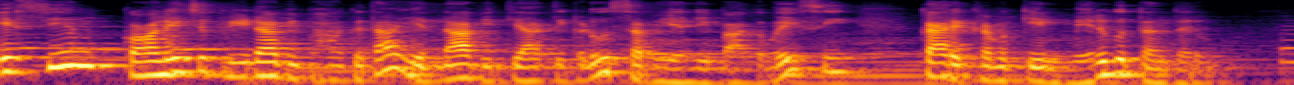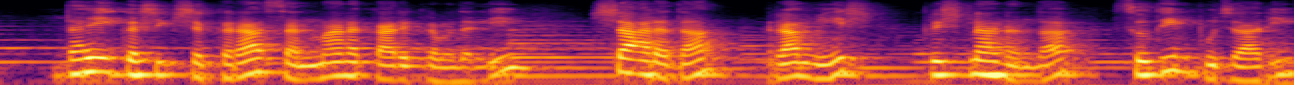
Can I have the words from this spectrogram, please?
ಎಸ್ಡಿಎಂ ಕಾಲೇಜು ಕ್ರೀಡಾ ವಿಭಾಗದ ಎಲ್ಲ ವಿದ್ಯಾರ್ಥಿಗಳು ಸಭೆಯಲ್ಲಿ ಭಾಗವಹಿಸಿ ಕಾರ್ಯಕ್ರಮಕ್ಕೆ ಮೆರುಗು ತಂದರು. ದೈಹಿಕ ಶಿಕ್ಷಕರ ಸನ್ಮಾನ ಕಾರ್ಯಕ್ರಮದಲ್ಲಿ ಶಾರದಾ, ರಮೇಶ್, ಕೃಷ್ಣಾನಂದ ಸುಧೀನ್ ಪೂಜಾರಿ,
